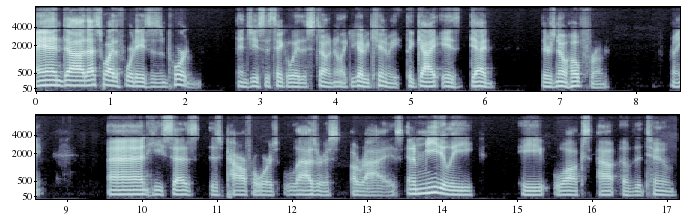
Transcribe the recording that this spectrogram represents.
And uh, that's why the four days is important. And Jesus says, Take away this stone. They're like, You gotta be kidding me. The guy is dead. There's no hope for him. Right and he says his powerful words lazarus arise and immediately he walks out of the tomb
